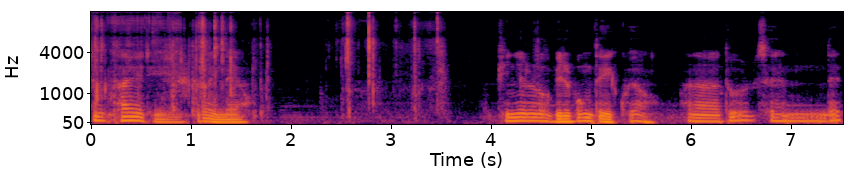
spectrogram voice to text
그리고 펀칭 타일이 들어있네요. 비닐로 밀봉돼 있고요. 하나, 둘, 셋, 넷,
